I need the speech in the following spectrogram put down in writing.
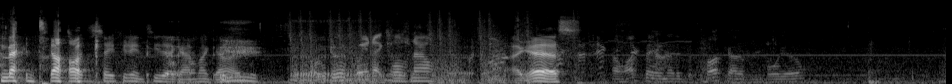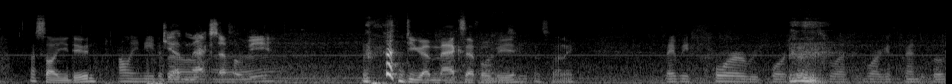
Mad I was dog. about to say if you didn't see that guy, my god. Are we doing bayonet kills now? I guess. Oh, I bayoneted the fuck out of him, boyo. I saw you, dude. I only need about. Do you have max uh, FOV? Do you have max FOV? That's funny. Maybe four reinforcements left before I get friends transit book.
